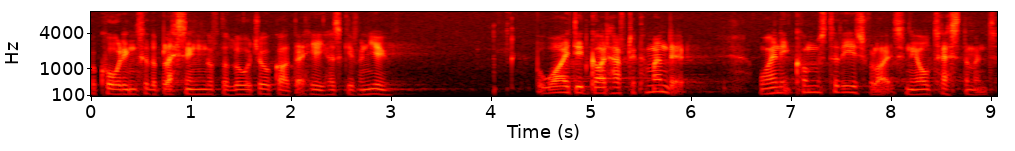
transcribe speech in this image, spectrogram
according to the blessing of the Lord your God that he has given you. But why did God have to command it? When it comes to the Israelites in the Old Testament,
